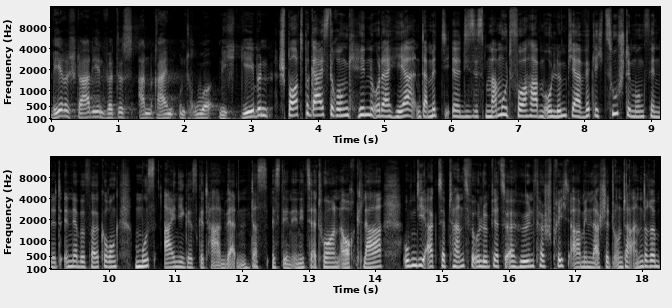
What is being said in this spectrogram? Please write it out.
Leere Stadien wird es an Rhein und Ruhr nicht geben. Sportbegeisterung hin oder her, damit äh, dieses Mammutvorhaben Olympia wirklich Zustimmung findet in der Bevölkerung, muss einiges getan werden. Das ist den Initiatoren auch klar. Um die Akzeptanz für Olympia zu erhöhen, verspricht Armin Laschet unter anderem,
